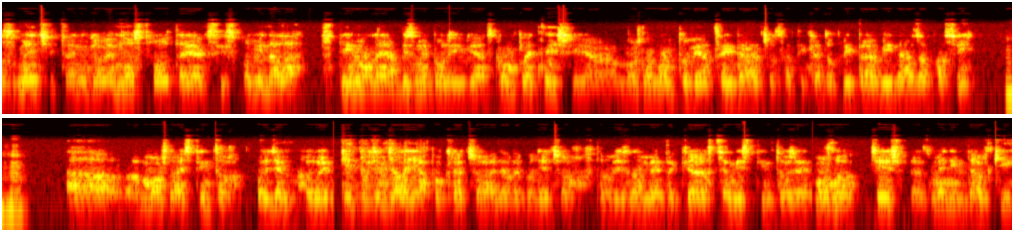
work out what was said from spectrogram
zmenšiť tréningové množstvo, tak jak si spomínala, s tým, ale aby sme boli viac kompletnejší a možno nám to viacej dá, čo sa týka do prípravy na zápasy. Mm-hmm a, a možno aj s týmto pôjdem, hovorím, keď budem ďalej ja pokračovať alebo niečo v tom význame, tak ja chcem ísť týmto, že možno tiež zmením dávky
